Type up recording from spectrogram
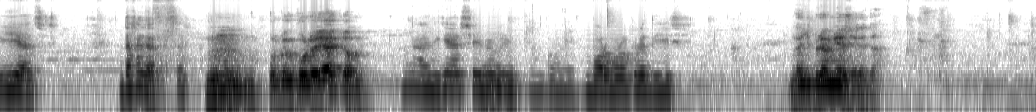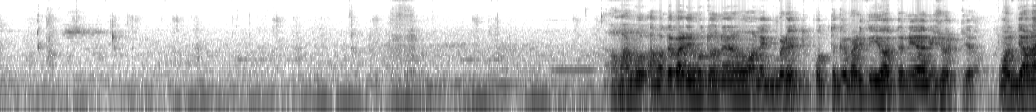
ইয়ে আছে দেখা যাচ্ছে। হুম পুরো গলে যায় তো? না আজকে আর সেইভাবে বড় বড় করে দিয়েছি। যে ব্রাউনি আছে এটা। আমাদের বাড়ির মতো এরকম অনেক বাড়ি প্রত্যেকের বাড়িতেই হয়তো নিরামিষ হচ্ছে। যারা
